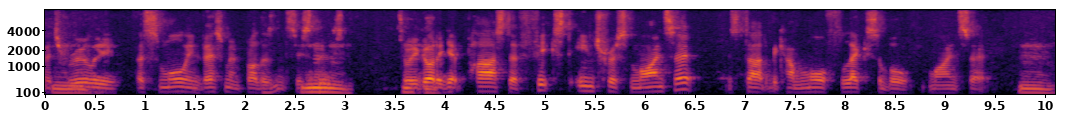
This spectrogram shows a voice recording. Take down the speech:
It's mm. really a small investment, brothers and sisters. Mm. So we've got to get past a fixed interest mindset and start to become more flexible mindset. Mm.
